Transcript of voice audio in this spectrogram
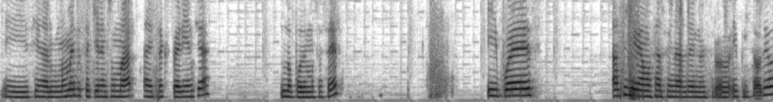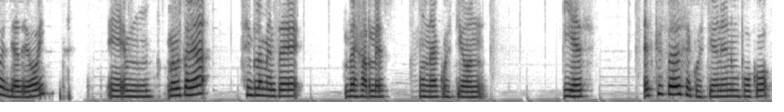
Y si en algún momento se quieren sumar a esta experiencia, lo podemos hacer. Y pues así llegamos al final de nuestro episodio el día de hoy. Em, me gustaría simplemente dejarles una cuestión y es, es que ustedes se cuestionen un poco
